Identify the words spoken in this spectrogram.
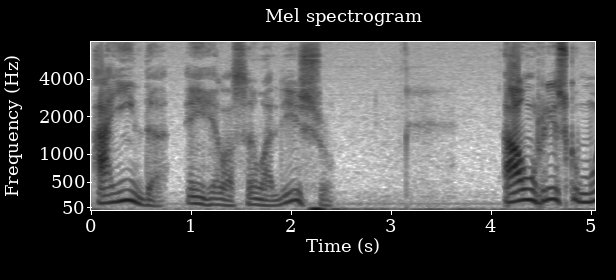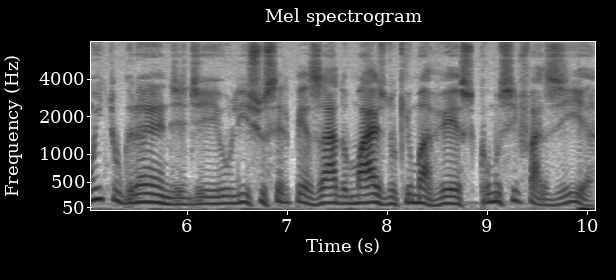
ainda em relação a lixo, há um risco muito grande de o lixo ser pesado mais do que uma vez, como se fazia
